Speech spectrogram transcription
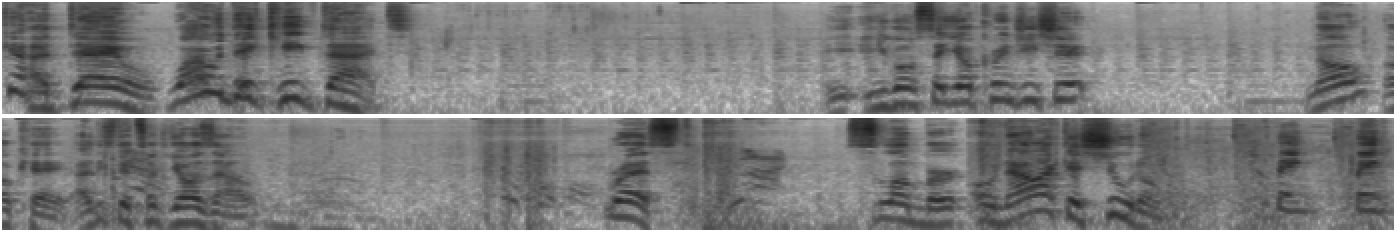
God damn. Why would they keep that? You, you gonna say your cringy shit? No? Okay. At least they took yours out. Rest. Slumber. Oh, now I can shoot him. Bing, bing,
